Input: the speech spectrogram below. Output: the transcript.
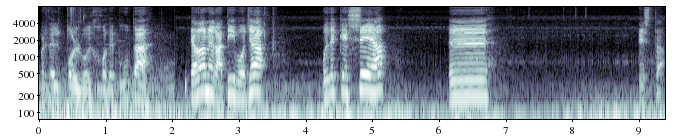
Muerde el polvo, hijo de puta. Te ha dado negativo ya. Puede que sea... Eh... Esta.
